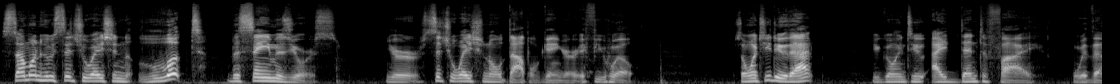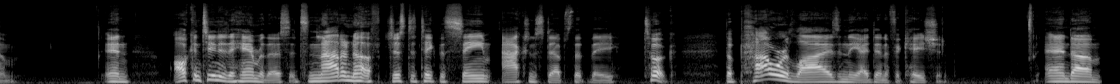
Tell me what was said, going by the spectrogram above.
someone whose situation looked the same as yours, your situational doppelganger, if you will. So once you do that, you're going to identify with them. And I'll continue to hammer this. It's not enough just to take the same action steps that they took. The power lies in the identification. And, um,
